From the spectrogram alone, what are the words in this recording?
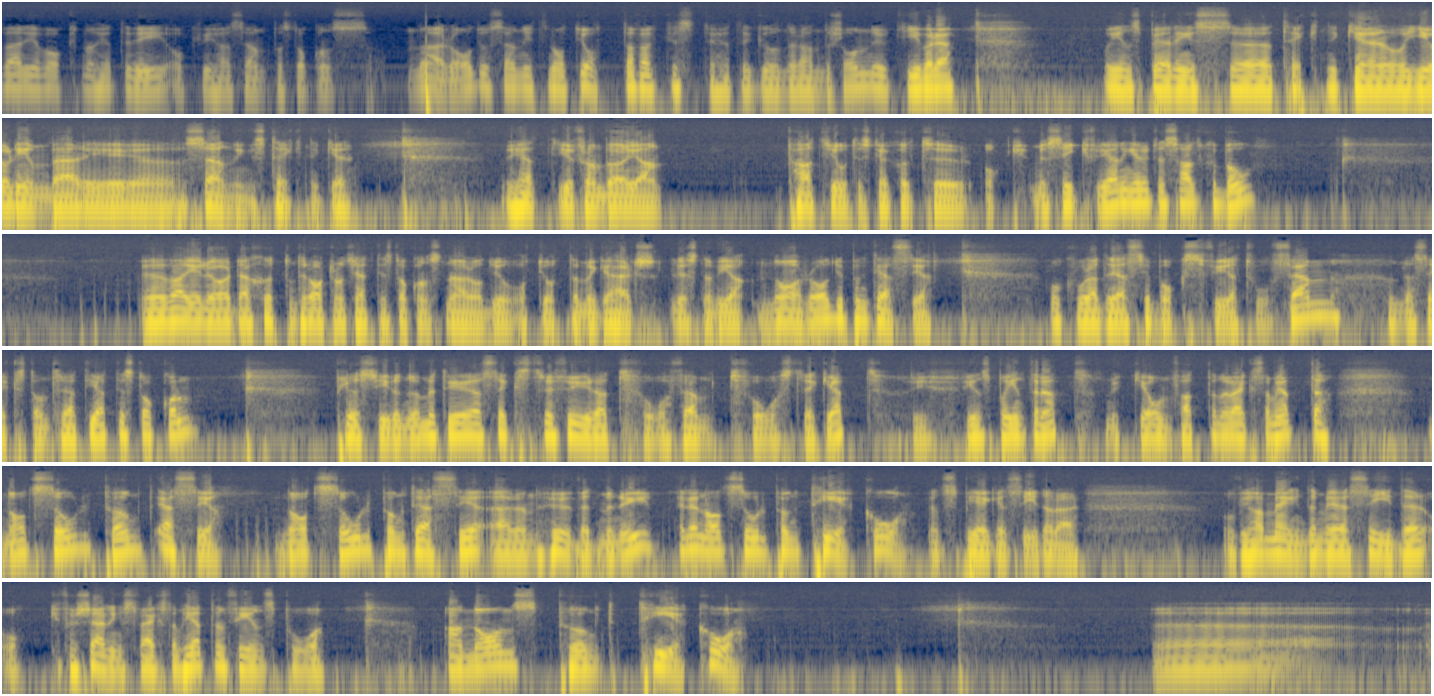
Sverige vakna heter vi och vi har sänt på Stockholms närradio sedan 1988 faktiskt. Jag heter Gunnar Andersson, utgivare och inspelningstekniker och Geo Lindberg är eh, sändningstekniker. Vi hette ju från början Patriotiska kultur- och musikföreningen ute i Saltsjöbo. Eh, varje lördag 17 till 18.30 Stockholms närradio 88 MHz lyssnar via narradio.se och vår adress är box 425 116 31 i Stockholm. Plusgironumret är 634252-1. Vi finns på internet. Mycket omfattande verksamhet. Natsol.se Natsol.se är en huvudmeny eller natsol.tk en spegelsida där. Och vi har mängder med sidor och försäljningsverksamheten finns på annons.tk uh, eh,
